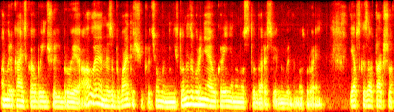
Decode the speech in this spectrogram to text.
Американської або іншої зброї, але не забувайте, що при цьому ніхто не забороняє Україні наносити удари своїми видами озброєння. Я б сказав так, що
